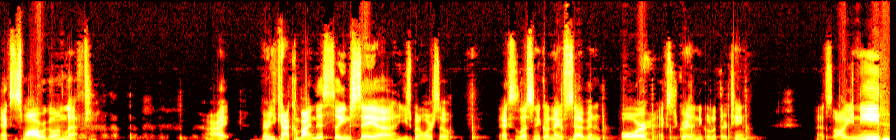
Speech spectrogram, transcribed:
X is smaller, we're going left. All right. Remember, you cannot combine this, so you can just say, uh, you just put an or, so x is less than equal to negative 7, or x is greater than equal to 13. That's all you need.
